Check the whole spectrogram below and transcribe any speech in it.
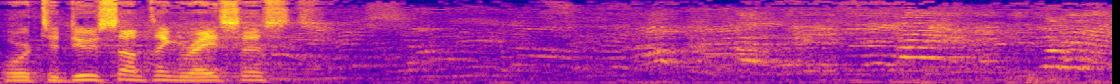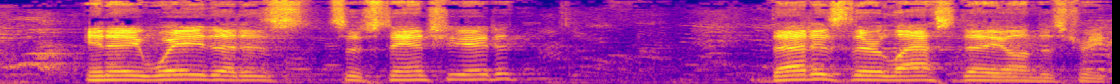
or to do something racist in a way that is substantiated, that is their last day on the street.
